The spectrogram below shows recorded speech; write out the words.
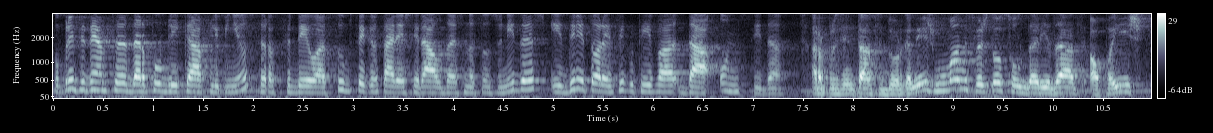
O presidente da República, Filipe Nunes, recebeu a subsecretária-geral das Nações Unidas e diretora executiva da ONU-SIDA. A representante do organismo manifestou solidariedade ao país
